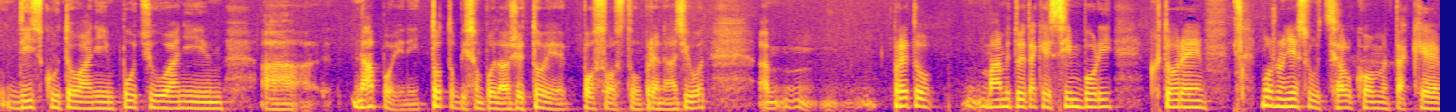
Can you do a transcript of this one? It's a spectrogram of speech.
diskutovaním, počúvaním a napojený. Toto by som povedal, že to je posolstvo pre náš život. A preto máme tu aj také symboly, ktoré možno nie sú celkom také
